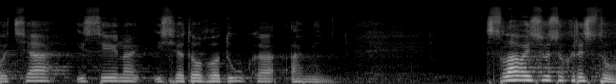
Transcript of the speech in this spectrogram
Отця і Сина, і Святого Духа. Амінь. Слава Ісусу Христу!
